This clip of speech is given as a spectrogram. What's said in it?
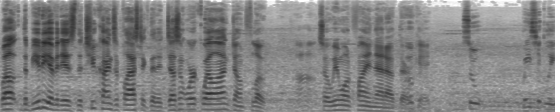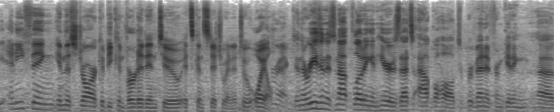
Well, the beauty of it is the two kinds of plastic that it doesn't work well on don't float. So we won't find that out there. Okay. So basically anything in this jar could be converted into its constituent, into oil. Correct. And the reason it's not floating in here is that's alcohol to prevent it from getting uh,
